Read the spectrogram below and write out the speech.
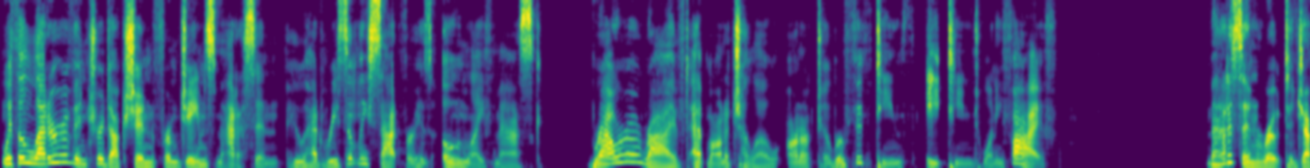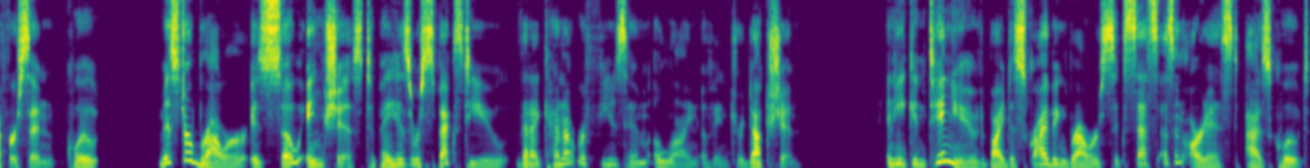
With a letter of introduction from James Madison, who had recently sat for his own life mask, Browere arrived at Monticello on October 15, 1825. Madison wrote to Jefferson, quote, Mr. Browere is so anxious to pay his respects to you that I cannot refuse him a line of introduction and he continued by describing Browere's success as an artist as, quote,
